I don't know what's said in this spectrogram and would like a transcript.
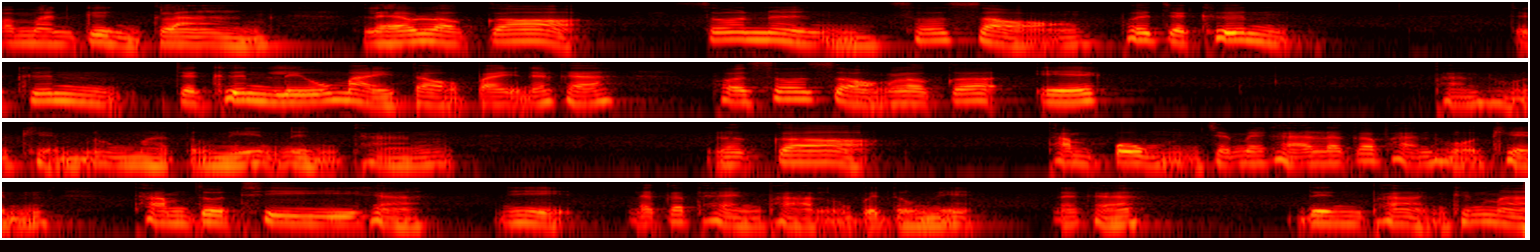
ประมาณกึ่งกลาง แล้วเราก็โซ่หนึ่งโซ่สองเพื่อจะขึ้น จะขึ้นจะขึ้นริ้วใหม่ต่อไปนะคะ พอโซ่สองเราก็ x พันหัวเข็มลงมาตรงนี้หนึ่งครั้ง แล้วก็ ทำปุ่มใช่ไหมคะ แล้วก็พันหัวเข็มทำตัวทีค่ะ นี่แล้วก็แทงผ่านลงไปตรงนี้นะคะ ดึงผ่านขึ้นมา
